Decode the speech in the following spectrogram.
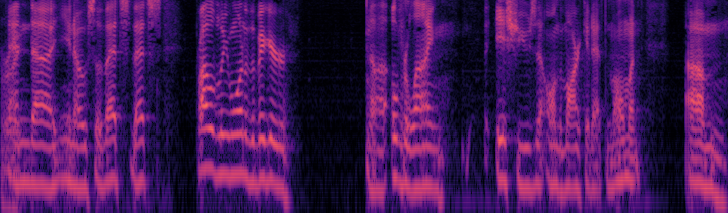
Right. And uh, you know, so that's that's probably one of the bigger uh, overlying issues on the market at the moment. Um,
